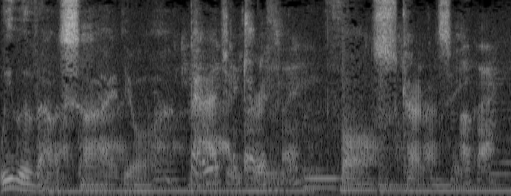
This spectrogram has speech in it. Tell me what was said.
We live outside your we have to go pageantry, this way. and false currency. okay.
